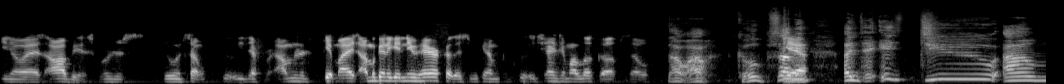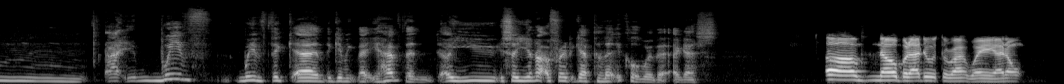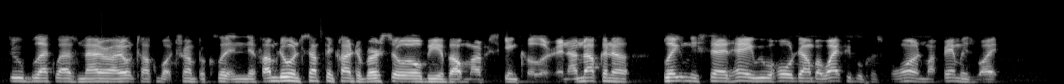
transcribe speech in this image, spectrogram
you know as obvious. We're just doing something completely different. I'm gonna get my I'm gonna get a new haircut this weekend. I'm completely changing my look up. So Oh wow, cool. So Yeah. I mean, is, do you, um uh, with with the uh, the gimmick that you have? Then are you so you're not afraid to get political with it? I guess. um no, but I do it the right way. I don't do Black Lives Matter. I don't talk about Trump or Clinton. If I'm doing something controversial, it'll be about my skin color, and I'm not gonna blatantly said, "Hey, we were hold down by white people," because for one, my family's white,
